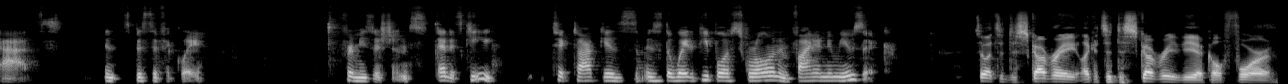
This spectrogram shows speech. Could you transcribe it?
ads specifically for musicians, and it's key. TikTok is is the way that people are scrolling and finding new music. So it's a discovery, like it's a discovery vehicle for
